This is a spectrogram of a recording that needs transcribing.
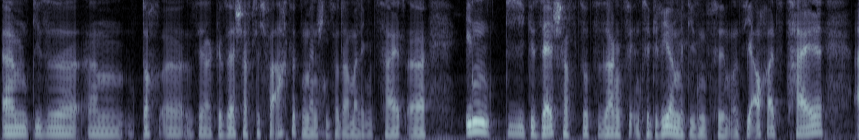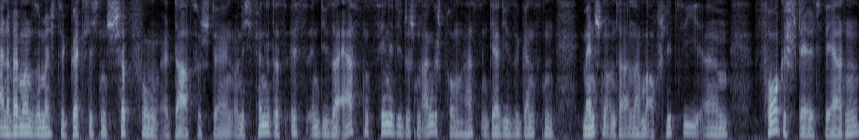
ähm, diese ähm, doch äh, sehr gesellschaftlich verachteten Menschen zur damaligen Zeit äh, in die Gesellschaft sozusagen zu integrieren mit diesem Film und sie auch als Teil einer, wenn man so möchte, göttlichen Schöpfung äh, darzustellen. Und ich finde, das ist in dieser ersten Szene, die du schon angesprochen hast, in der diese ganzen Menschen, unter anderem auch Schlitzi, ähm, vorgestellt werden,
